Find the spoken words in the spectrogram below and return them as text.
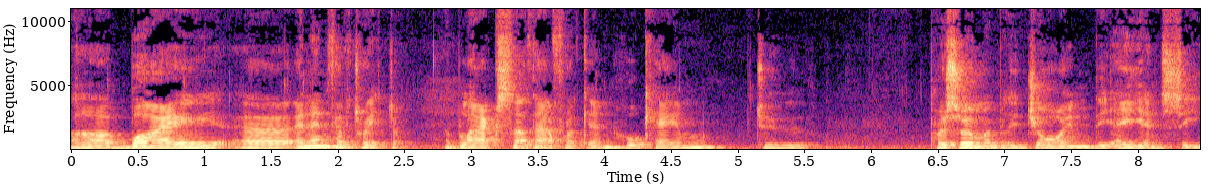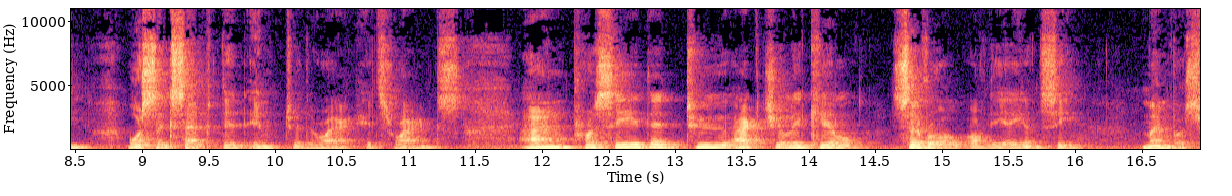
uh, by uh, an infiltrator, a black South African who came to presumably join the ANC, was accepted into the its ranks, and proceeded to actually kill several of the ANC members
